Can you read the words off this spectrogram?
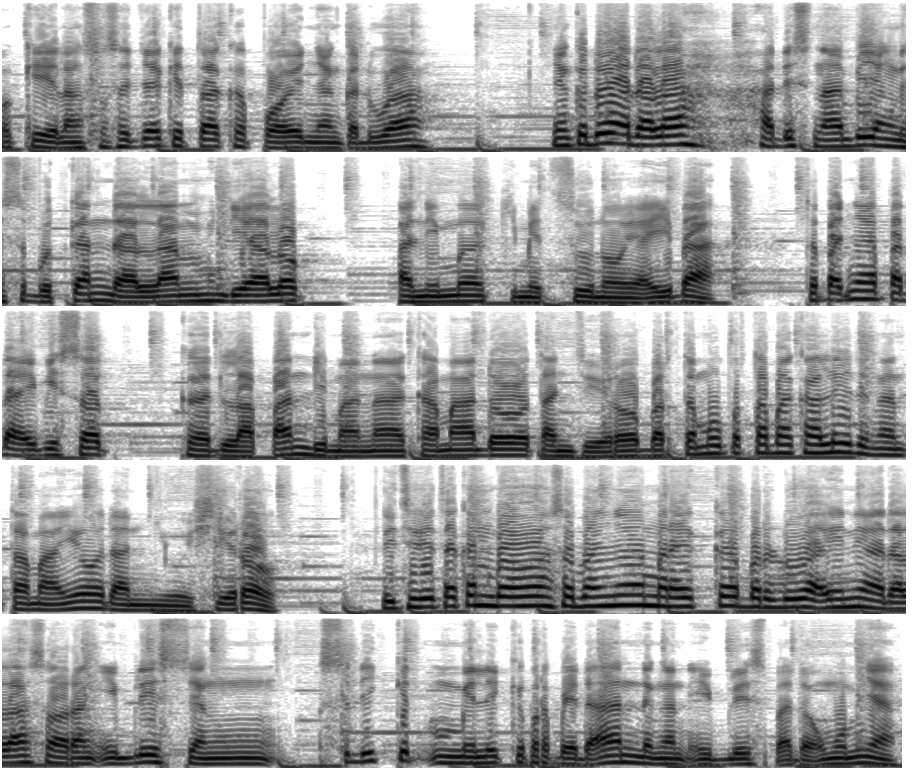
Oke, langsung saja kita ke poin yang kedua. Yang kedua adalah hadis Nabi yang disebutkan dalam dialog anime Kimetsu no Yaiba. Tepatnya pada episode ke-8 di mana Kamado Tanjiro bertemu pertama kali dengan Tamayo dan Yushiro. Diceritakan bahwa sebenarnya mereka berdua ini adalah seorang iblis yang sedikit memiliki perbedaan dengan iblis pada umumnya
